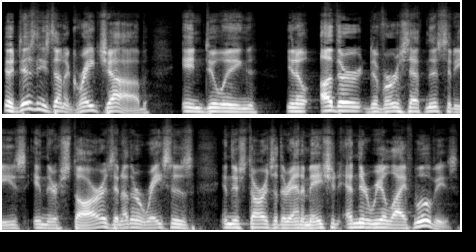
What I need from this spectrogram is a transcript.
You know, Disney's done a great job in doing you know, other diverse ethnicities in their stars and other races in their stars of their animation and their real life movies.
